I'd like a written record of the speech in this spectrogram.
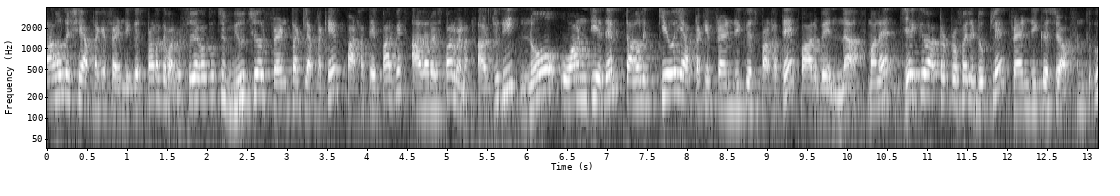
তাহলে সে আপনাকে ফ্রেন্ড রিকোয়েস্ট পাঠাতে পারবে। সোজা কথা হচ্ছে মিউচুয়াল ফ্রেন্ড থাকলে আপনাকে পাঠাতে পারবে আদারওয়াইজ পারবে না। আর যদি নো ওয়ান দিয়ে দেন, তাহলে কেউই আপনাকে ফ্রেন্ড রিকোয়েস্ট পাঠাতে পারবে না। মানে যে কেউ আপনার প্রোফাইলে ঢুকলে ফ্রেন্ড রিকোয়েস্টের অপশনটুকু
